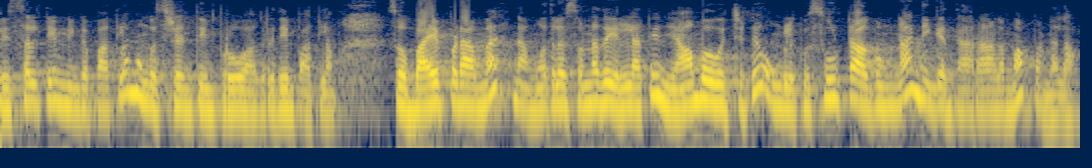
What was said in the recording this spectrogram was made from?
ரிசல்ட்டையும் நீங்கள் பார்க்கலாம் உங்கள் ஸ்ட்ரென்த் இம்ப்ரூவ் ஆகுறதையும் பார்க்கலாம். ஸோ பயப்படாமல் நான் முதல்ல சொன்னதை எல்லாத்தையும் ஞாபகம் வச்சுட்டு உங்களுக்கு சூட் ஆகும்னா நீங்கள் தாராளமாக பண்ணலாம்.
